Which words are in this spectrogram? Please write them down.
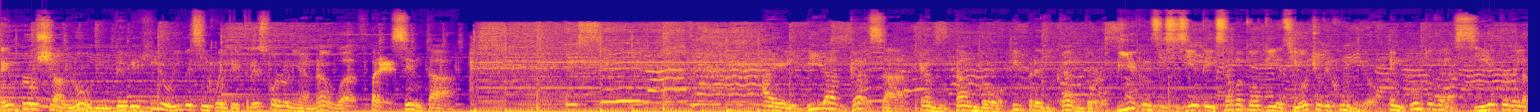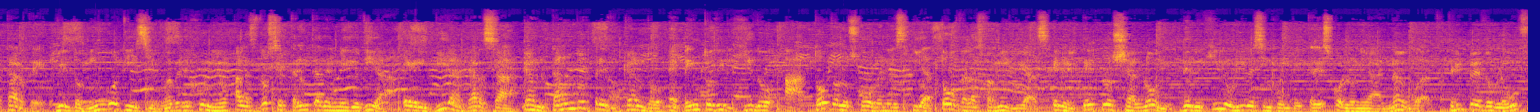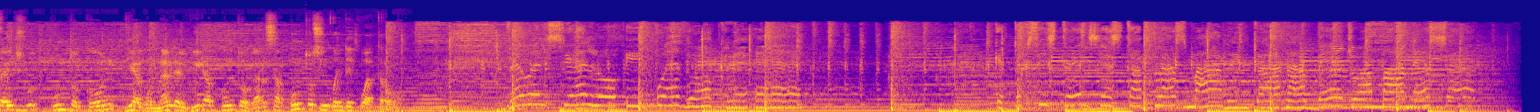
Templo Shalom de Virgilio Uribe 53 Colonia Náhuatl presenta Elvira Garza cantando y predicando. Viernes 17 y sábado 18 de junio. En punto de las 7 de la tarde y el domingo 19 de junio a las 12.30 del mediodía. Elvira Garza cantando y predicando. Evento dirigido a todos los jóvenes y a todas las familias. En el Templo Shalom de Virgilio Uribe 53 Colonia Anáhuac. www.facebook.com diagonal elvira.garza.54 existencia está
